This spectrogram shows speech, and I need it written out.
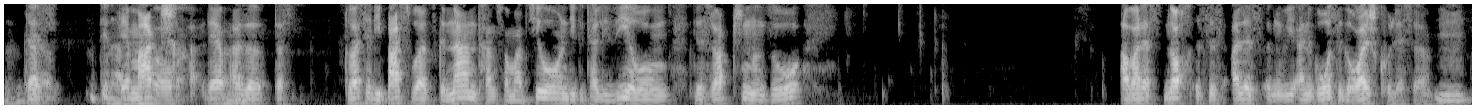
Mhm. das, Den der Markt, der, Mhm. also, das, du hast ja die Buzzwords genannt, Transformation, Digitalisierung, Disruption und so. Aber das noch ist es alles irgendwie eine große Geräuschkulisse. Mhm.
